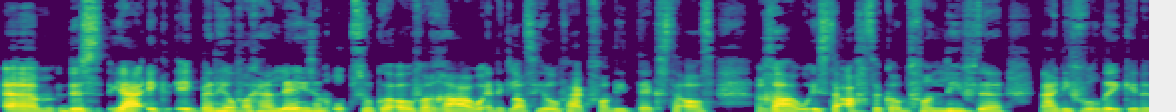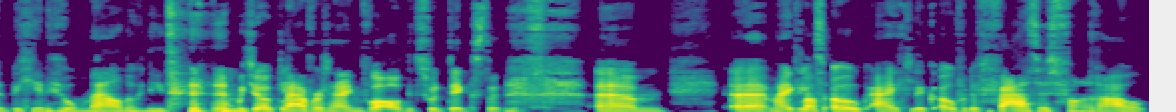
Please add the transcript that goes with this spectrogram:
Um, dus ja, ik, ik ben heel veel gaan lezen en opzoeken over rouw. En ik las heel vaak van die teksten als rouw is de achterkant van liefde. Nou, die voelde ik in het begin helemaal nog niet. Moet je ook klaar voor zijn voor al dit soort teksten. Um, uh, maar ik las ook eigenlijk over de fases van rouw.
